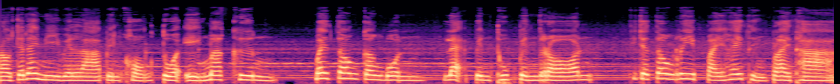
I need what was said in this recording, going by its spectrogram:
ราจะได้มีเวลาเป็นของตัวเองมากขึ้น ไม่ต้องกังวลและเป็นทุกข์เป็นร้อนที่จะต้องรีบไปให้ถึงปลายทาง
